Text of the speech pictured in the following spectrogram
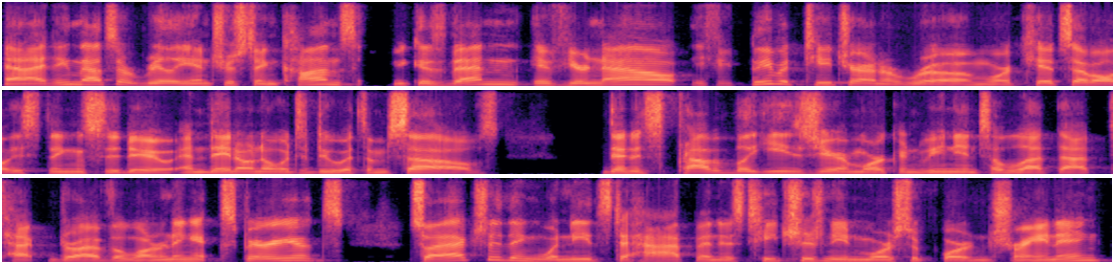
And I think that's a really interesting concept because then if you're now, if you leave a teacher in a room where kids have all these things to do and they don't know what to do with themselves, then it's probably easier and more convenient to let that tech drive the learning experience. So I actually think what needs to happen is teachers need more support and training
